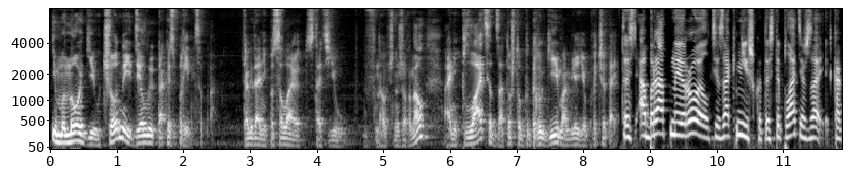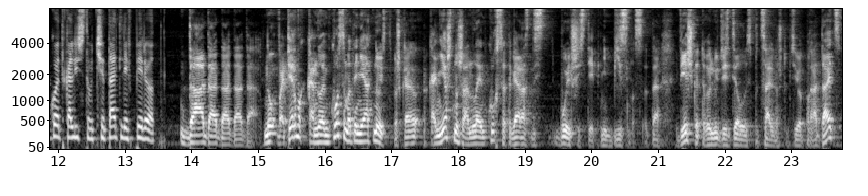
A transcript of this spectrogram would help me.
И многие ученые делают так из принципа. Когда они посылают статью в научный журнал, они платят за то, чтобы другие могли ее прочитать. То есть обратные роялти за книжку. То есть ты платишь за какое-то количество читателей вперед. Да, да, да, да, да. Ну, во-первых, к онлайн-курсам это не относится, потому что, конечно же, онлайн-курс это гораздо большей степени бизнес. Это вещь, которую люди сделали специально, чтобы тебе продать,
